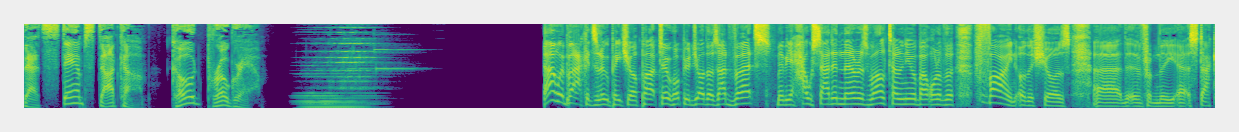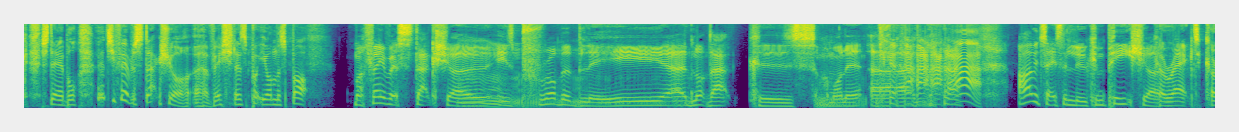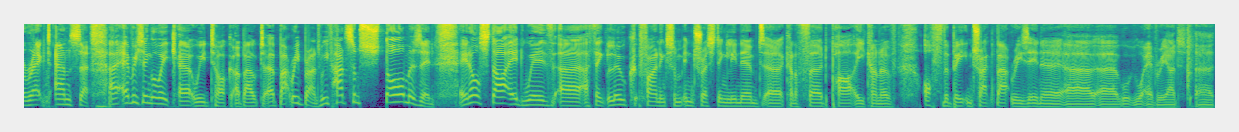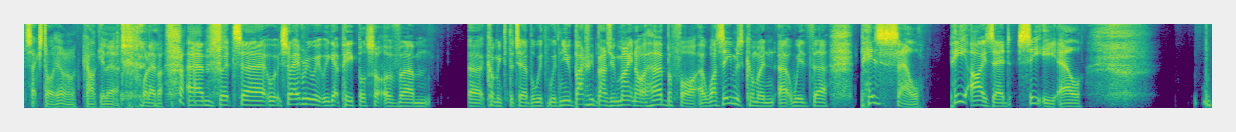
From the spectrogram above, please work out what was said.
That's stamps.com. Code program. And we're back. It's Luke Pete Show Part 2. Hope you enjoyed those adverts. Maybe a house ad in there as well, telling you about one of the fine other shows uh, from the uh, Stack stable. What's your favourite Stack show, uh, Vish? Let's put you on the spot. My favourite stack show Hmm. is probably uh, not that because I'm on it. Um, I would say it's the Luke and Pete show. Correct, correct answer. Uh, every single week, uh, we talk about uh, battery brands. We've had some stormers in. It all started with, uh, I think, Luke finding some interestingly named uh, kind of third party, kind of off the beaten track batteries in a uh, uh, whatever he had, uh, sex toy, I don't know, calculator, whatever. um, but uh, so every week we get people sort of. Um, uh, coming to the table with, with new battery brands we might not have heard before. Uh, Wazim is coming uh, with uh, Pizzcell, P I Z C E L.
